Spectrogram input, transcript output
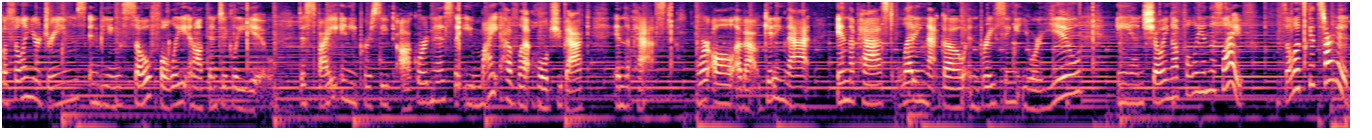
fulfilling your dreams, and being so fully and authentically you, despite any perceived awkwardness that you might have let hold you back in the past. We're all about getting that in the past, letting that go, embracing your you, and showing up fully in this life. So let's get started.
